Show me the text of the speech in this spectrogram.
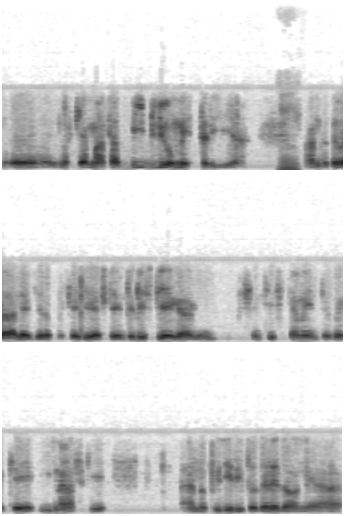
eh, la chiamata bibliometria. Mm. Andatevela a leggere perché è divertente, lui spiega scientificamente perché i maschi hanno più diritto delle donne a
